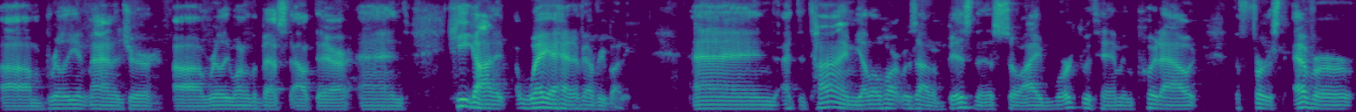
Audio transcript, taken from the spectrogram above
Um, brilliant manager, uh, really one of the best out there. And he got it way ahead of everybody. And at the time, Yellowheart was out of business. So I worked with him and put out the first ever,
